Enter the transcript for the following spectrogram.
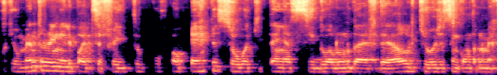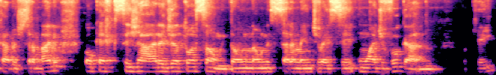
porque o mentoring ele pode ser feito por qualquer pessoa que tenha sido aluno da FDL, que hoje se encontra no mercado de trabalho, qualquer que seja a área de atuação. Então, não necessariamente vai ser um advogado, ok?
